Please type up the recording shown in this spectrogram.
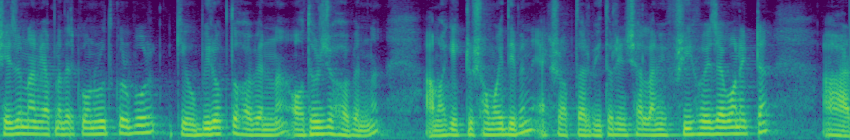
সেই জন্য আমি আপনাদেরকে অনুরোধ করব, কেউ বিরক্ত হবেন না, অধৈর্য হবেন না। আমাকে একটু সময় দেবেন, এক সপ্তাহের ভিতর ইনশাল্লাহ আমি ফ্রি হয়ে যাব অনেকটা। আর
